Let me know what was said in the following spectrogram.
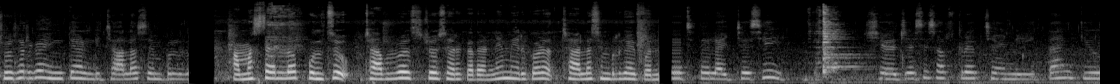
చూసారుగా ఇంతే అండి. చాలా సింపుల్గా. అమ్మ స్టైల్లో పులుసు చేపల పులుసు చూసారు కదండి. మీరు కూడా చాలా సింపుల్గా అయిపోయింది. నచ్చితే లైక్ చేసి షేర్ చేసి సబ్స్క్రైబ్ చేయండి. Thank you.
